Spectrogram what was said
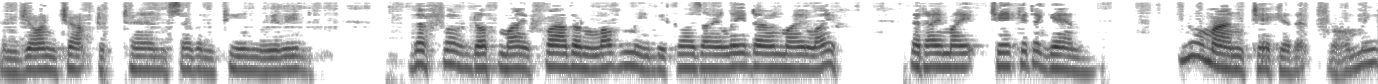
In John chapter 10, 17, we read, Therefore doth my Father love me, because I lay down my life, that I might take it again. No man taketh it from me.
